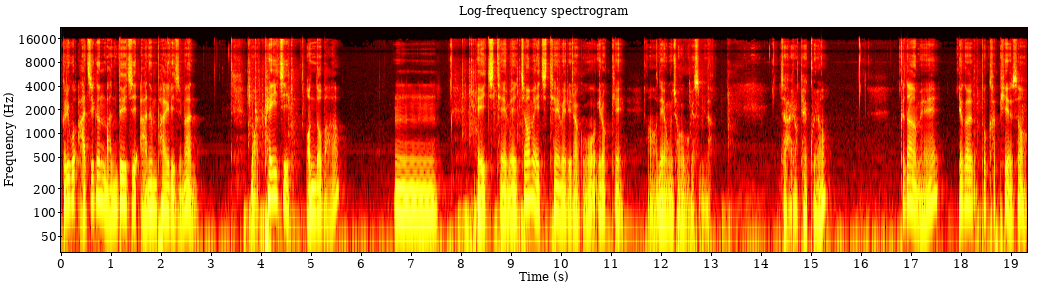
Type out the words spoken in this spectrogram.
그리고 아직은 만들지 않은 파일이지만 뭐 page underbar 음, html.html이라고 이렇게 어, 내용을 적어보겠습니다. 자, 이렇게 했고요. 그 다음에 이걸 또 카피해서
